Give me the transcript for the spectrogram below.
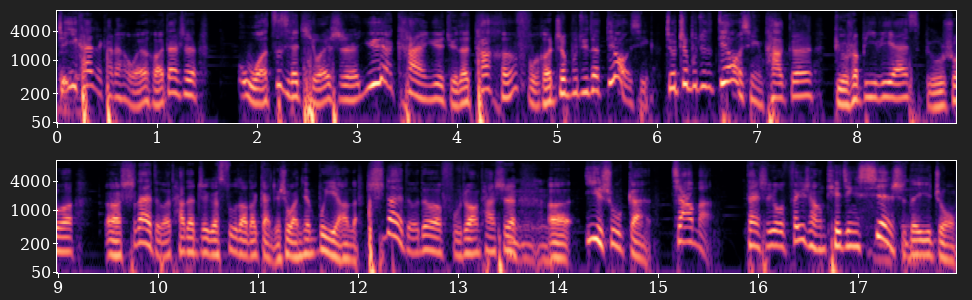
就一开始看着很违和，但是。我自己的体会是，越看越觉得它很符合这部剧的调性。就这部剧的调性，它跟比如说 BVS，比如说呃施耐德，他的这个塑造的感觉是完全不一样的。施耐德的服装，它是呃艺术感加满，但是又非常贴近现实的一种。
